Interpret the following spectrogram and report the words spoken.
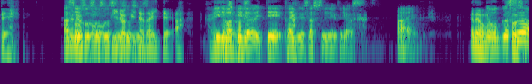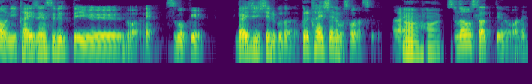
て、あ、そうそうそうそうそうそうれをこフィードバックいただいて、あ、フィードバックいただいいて改善させていただきます。はい。て。ででも、も僕は素直に改善するっていうのはね、すごく大事にしてることなの。これ会社でもそうなんですけど。はい。うん、はい。素直さっていうのはね、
